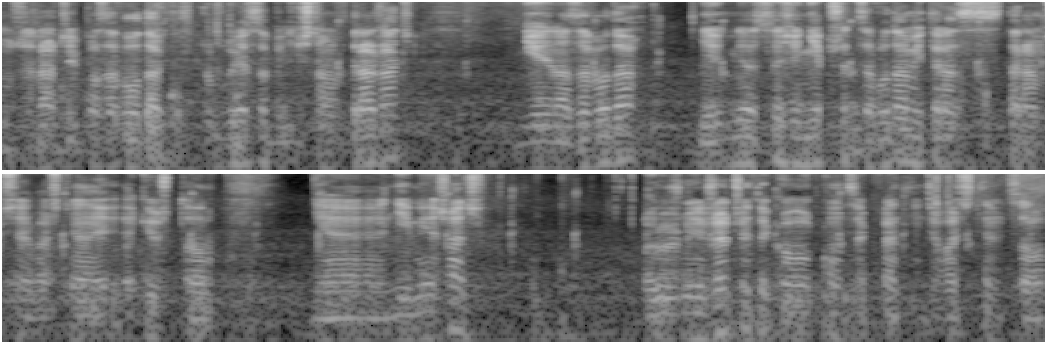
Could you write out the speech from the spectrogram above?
Może raczej po zawodach to spróbuję sobie gdzieś tam wdrażać. Nie na zawodach, nie, nie, w sensie nie przed zawodami. Teraz staram się właśnie, jak już to nie, nie mieszać różnych rzeczy, tylko konsekwentnie działać tym, co, co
